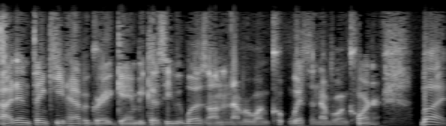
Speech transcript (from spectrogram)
I didn't think he'd have a great game because he was on a number one with the number one corner. But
